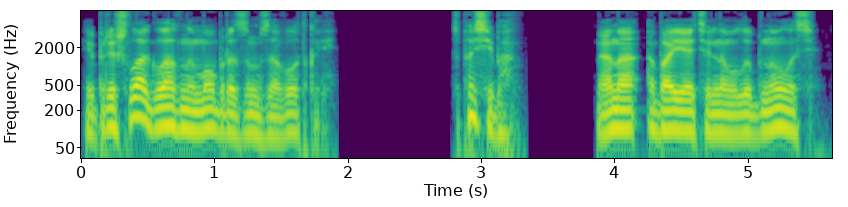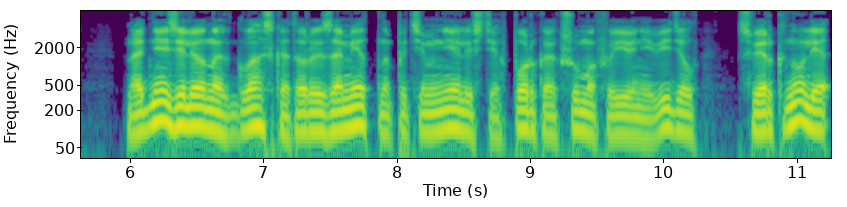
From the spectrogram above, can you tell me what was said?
И пришла главным образом за водкой. «Спасибо». Она обаятельно улыбнулась, на дне зеленых глаз, которые заметно потемнели с тех пор, как Шумов ее не видел, сверкнули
